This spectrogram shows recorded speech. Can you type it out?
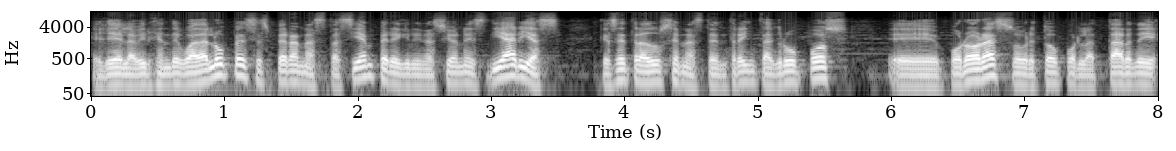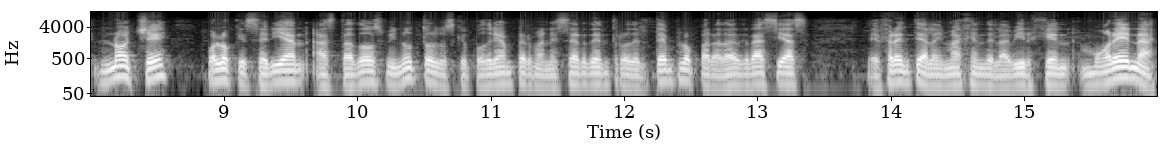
el Día de la Virgen de Guadalupe, se esperan hasta 100 peregrinaciones diarias que se traducen hasta en 30 grupos eh, por horas, sobre todo por la tarde-noche, por lo que serían hasta dos minutos los que podrían permanecer dentro del templo para dar gracias eh, frente a la imagen de la Virgen Morena.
